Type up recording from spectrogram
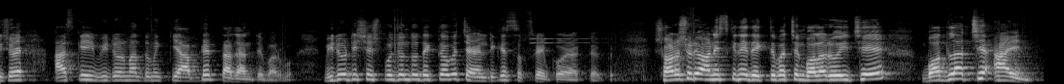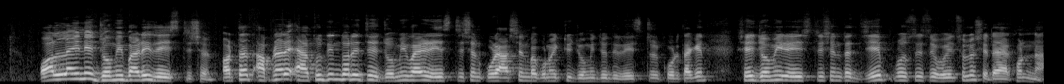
বিষয়ে আজকে এই ভিডিওর মাধ্যমে কি আপডেট তা জানতে পারব। ভিডিওটি শেষ পর্যন্ত দেখতে হবে, চ্যানেলটিকে সাবস্ক্রাইব করে রাখতে হবে। সরাসরি অন স্ক্রিনে দেখতে পাচ্ছেন, বলা রয়েছে, বদলাচ্ছে আইন। অনলাইনে জমি বাড়ি রেজিস্ট্রেশন অর্থাৎ আপনারা এতদিন ধরে যে জমি বাড়ি রেজিস্ট্রেশন করে আসেন বা কোনো একটি জমি যদি রেজিস্টার করে থাকেন, সেই জমি রেজিস্ট্রেশনটা যে প্রসেসে হয়েছিল সেটা এখন না।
